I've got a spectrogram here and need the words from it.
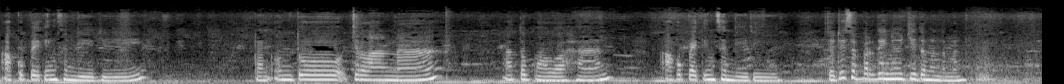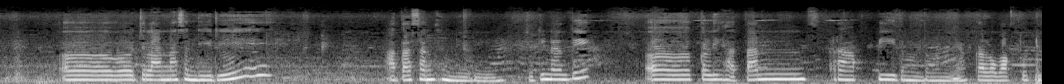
aku packing sendiri. Dan untuk celana atau bawahan aku packing sendiri. Jadi seperti nyuci teman-teman. Uh, celana sendiri atasan sendiri. Jadi nanti uh, kelihatan rapi teman-teman ya kalau waktu di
